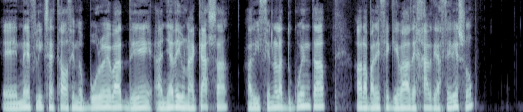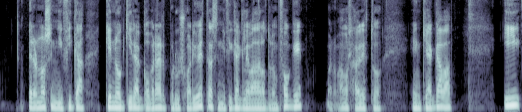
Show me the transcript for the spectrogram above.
Eh, Netflix ha estado haciendo pruebas de añade una casa adicional a tu cuenta. Ahora parece que va a dejar de hacer eso, pero no significa que no quiera cobrar por usuario extra, significa que le va a dar otro enfoque. Bueno, vamos a ver esto en qué acaba. Y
